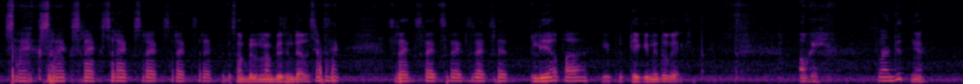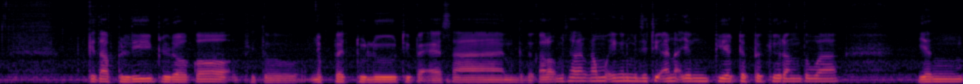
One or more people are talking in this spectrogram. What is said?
srek srek srek srek srek srek srek gitu sambil ngambil sendal srek srek srek srek srek srek srek beli apa gitu dek ini tuh kayak gitu oke selanjutnya kita beli beli rokok gitu nyebat dulu di PS-an gitu kalau misalkan kamu ingin menjadi anak yang biadab bagi orang tua yang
